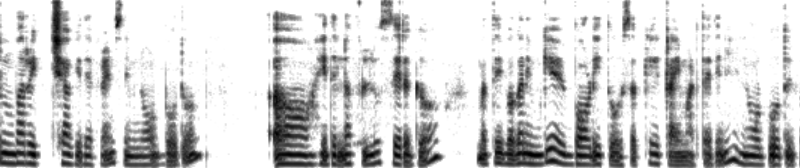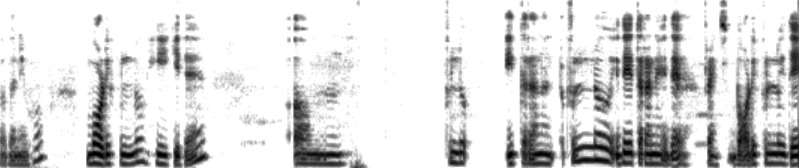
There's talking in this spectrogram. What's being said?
ತುಂಬ ರಿಚ್ ಆಗಿದೆ ಫ್ರೆಂಡ್ಸ್ ನೀವು ನೋಡ್ಬೋದು. ಇದೆಲ್ಲ ಫುಲ್ಲು ಸೆರಗು. ಮತ್ತು ಇವಾಗ ನಿಮಗೆ ಬಾಡಿ ತೋರ್ಸೋಕ್ಕೆ ಟ್ರೈ ಮಾಡ್ತಾ ಇದ್ದೀನಿ. ನೋಡ್ಬೋದು ಇವಾಗ ನೀವು. ಬಾಡಿ ಫುಲ್ಲು ಹೀಗಿದೆ. ಫುಲ್ಲು ಈ ಥರ ಫುಲ್ಲು ಇದೇ ಥರನೇ ಇದೆ ಫ್ರೆಂಡ್ಸ್ ಬಾಡಿ ಫುಲ್ಲು ಇದೇ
